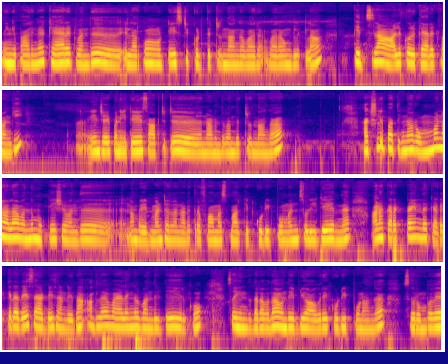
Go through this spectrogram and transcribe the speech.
இங்கே பாருங்கள் கேரட் வந்து எல்லாருக்கும் டேஸ்ட்டு கொடுத்துட்ருந்தாங்க வர வரவங்களுக்கெலாம் கிட்ஸ்லாம் ஆளுக்கு ஒரு கேரட் வாங்கி என்ஜாய் பண்ணிகிட்டே சாப்பிட்டுட்டு நடந்து வந்துட்டு இருந்தாங்க ஆக்சுவலி பார்த்திங்கன்னா ரொம்ப நாளாக வந்து முகேஷை வந்து நம்ம எட்மண்டனில் நடக்கிற ஃபார்மர்ஸ் மார்க்கெட் கூட்டிகிட்டு போங்கன்னு சொல்லிகிட்டே இருந்தேன். ஆனால் கரெக்டாக இந்த கிடைக்கிறதே சாட்டர்டே சண்டே தான். அதில் வேலைங்கள் வந்துக்கிட்டே இருக்கும். ஸோ இந்த தடவை தான் வந்து எப்படியோ அவரே கூட்டிகிட்டு போனாங்க. ஸோ ரொம்பவே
